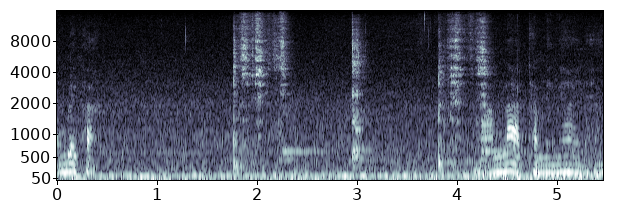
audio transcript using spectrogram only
มเลยค่ะ น้ำราดทำง่ายๆนะคะ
